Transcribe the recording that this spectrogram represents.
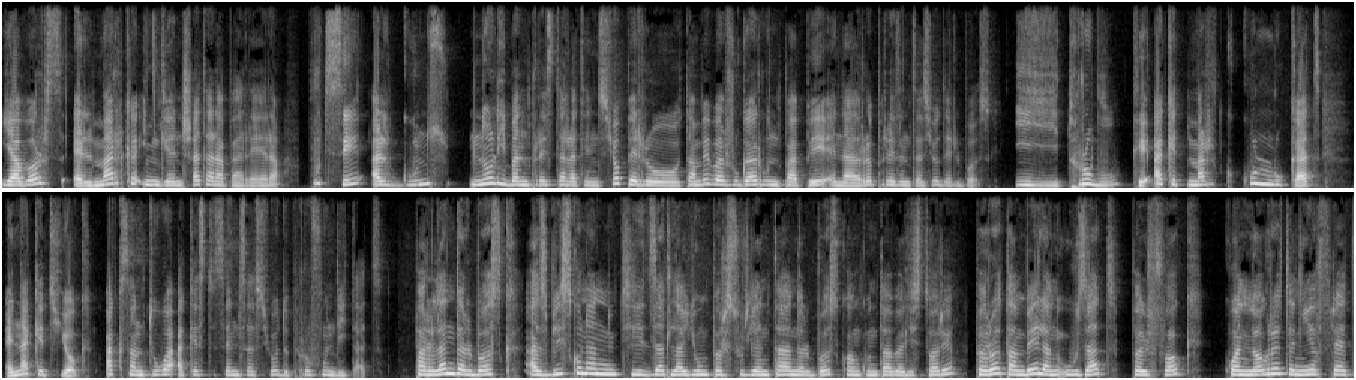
llavors el marc enganxat a la parera, potser alguns no li van prestar atenció, però també va jugar un paper en la representació del bosc. I trobo que aquest marc col·locat en aquest lloc accentua aquesta sensació de profunditat. Parlant del bosc, has vist com han utilitzat la llum per s'orientar en el bosc quan contava la història? Però també l'han usat pel foc quan l'ogre tenia fred.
